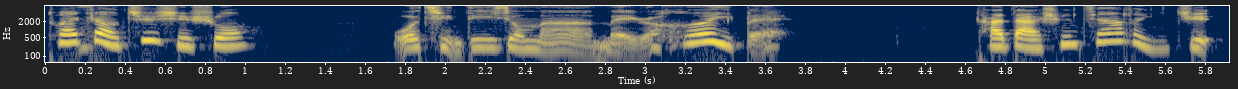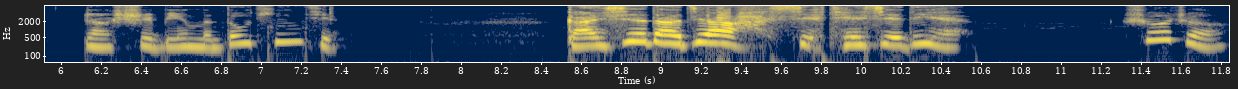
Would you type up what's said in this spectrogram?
团长继续说：“我请弟兄们每人喝一杯。”他大声加了一句，让士兵们都听见。感谢大家，谢天谢地。说着，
